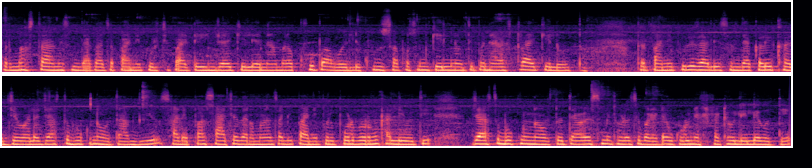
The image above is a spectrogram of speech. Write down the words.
तर मस्त आम्ही संध्याकाळचं पाणीपुरीची पार्टी एन्जॉय केली आणि आम्हाला खूप आवडली. खूप दिवसापासून केली नव्हती पण ह्यावेळेस ट्राय केलं होतं. तर पाणीपुरी झाली. संध्याकाळी ख जेवायला जास्त भूक नव्हतं. अगदी साडेपाच सहाच्या दरम्यानच आम्ही पाणीपुरी पोट भरून खाल्ली होती. जास्त भूक नव्हतं. त्यावेळेस मी थोडेसे बटाटे उकडून एक्स्ट्रा ठेवलेले होते.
